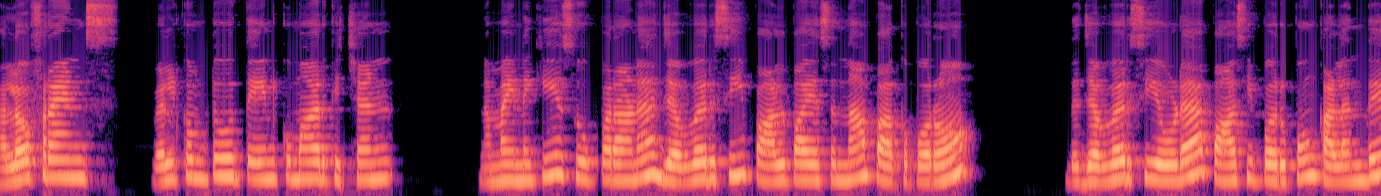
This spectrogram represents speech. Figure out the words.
Hello friends welcome to Thenkumar kitchen நம்ம இன்றைக்கி சூப்பரான ஜவ்வரிசி பால் பாயசம் தான் பார்க்க போகிறோம் இந்த ஜவ்வரிசியோட பாசிப்பருப்பும் கலந்து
